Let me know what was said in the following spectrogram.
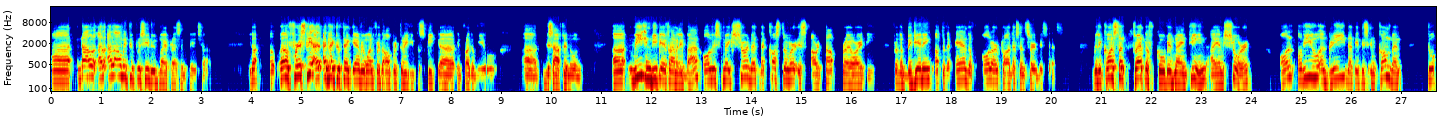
Uh, now, allow me to proceed with my presentation. You know, uh, well, firstly, I, would like to thank everyone for the opportunity to speak uh, in front of you uh, this afternoon. Uh, we in BPI Family Bank always make sure that the customer is our top priority from the beginning up to the end of all our products and services. With the constant threat of COVID-19, I am sure all of you agree that it is incumbent to,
